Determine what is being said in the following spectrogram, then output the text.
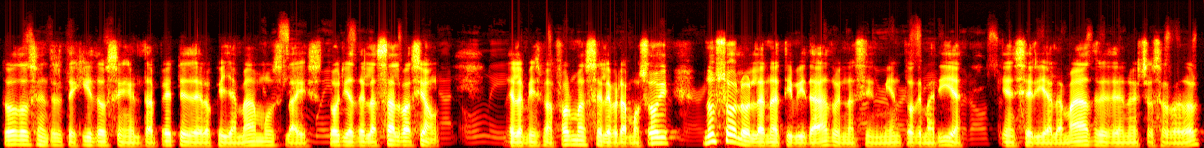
todos entretejidos en el tapete de lo que llamamos la historia de la salvación. De la misma forma, celebramos hoy no solo la Natividad o el nacimiento de María, quien sería la madre de nuestro Salvador,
